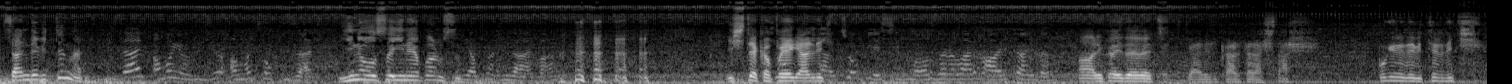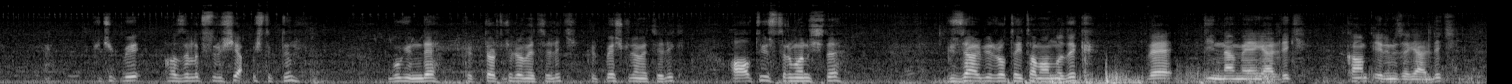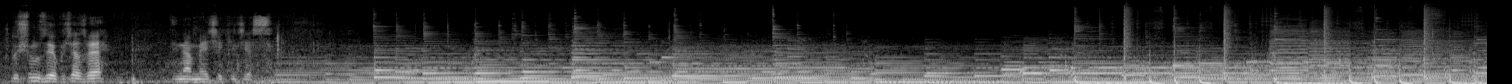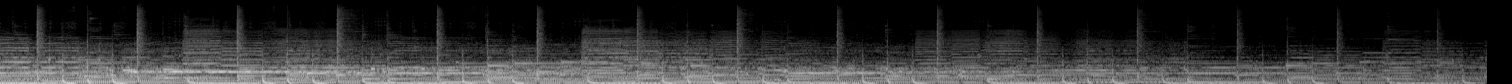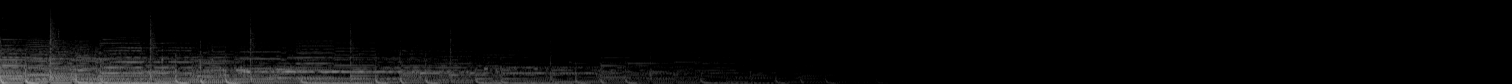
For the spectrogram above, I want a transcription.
Sen de bittin mi? Güzel ama yorucu ama çok güzel. Yine olsa yine yapar mısın? Yaparım galiba. İşte kapıya geldik. Çok yeşil manzaralar harikaydı. Harikaydı evet. Geldik arkadaşlar. Bugünü de bitirdik. Küçük bir hazırlık sürüşü yapmıştık dün. Bugün de 44 kilometrelik, 45 kilometrelik 600 tırmanışlı güzel bir rotayı tamamladık ve dinlenmeye geldik. Kamp yerimize geldik. Duşumuzu yapacağız ve dinlenmeye çekileceğiz.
